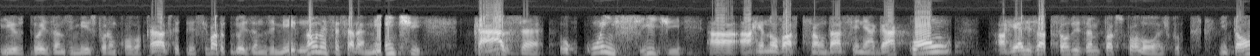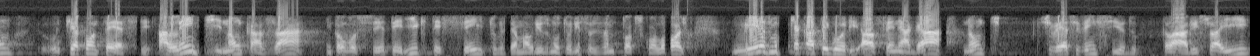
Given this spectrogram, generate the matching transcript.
e os dois anos e meio foram colocados, quer dizer, se bota dois anos e meio, não necessariamente casa ou coincide a, a renovação da CNH com a realização do exame toxicológico. Então, o que acontece? Além de não casar, então você teria que ter feito, a maioria dos motoristas, exame toxicológico, mesmo que a categoria, a CNH, não tivesse vencido. Claro, isso aí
